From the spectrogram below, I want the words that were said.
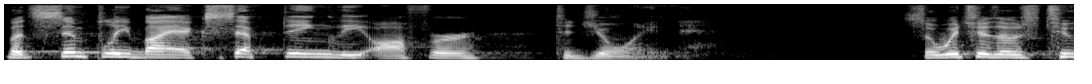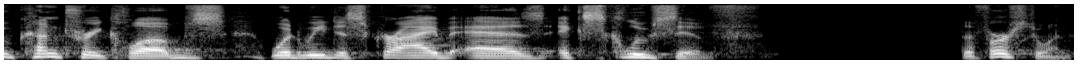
but simply by accepting the offer to join. So which of those two country clubs would we describe as exclusive? The first one.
